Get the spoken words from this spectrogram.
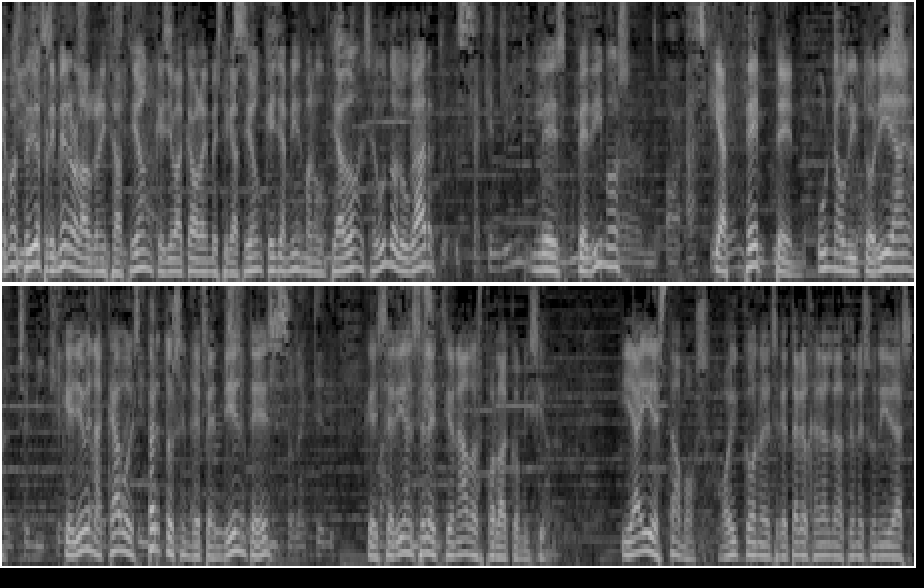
Hemos pedido primero a la organización que lleva a cabo la investigación que ella misma ha anunciado. En segundo lugar, les pedimos que acepten una auditoría que lleven a cabo expertos independientes que serían seleccionados por la comisión. Y ahí estamos, hoy con el secretario general de Naciones Unidas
